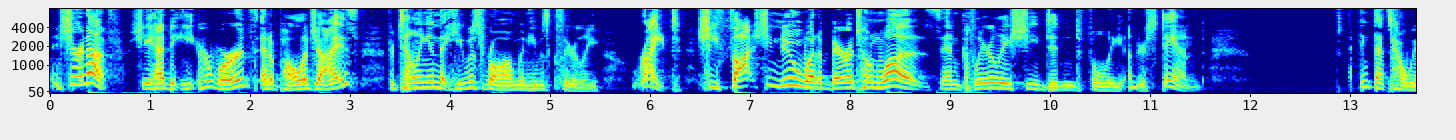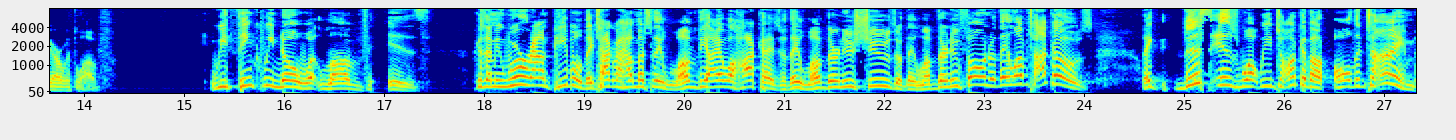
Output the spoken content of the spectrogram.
And sure enough, she had to eat her words and apologize for telling him that he was wrong when he was clearly right. She thought she knew what a baritone was, and clearly she didn't fully understand. I think that's how we are with love. We think we know what love is. Because, I mean, we're around people, they talk about how much they love the Iowa Hawkeyes, or they love their new shoes, or they love their new phone, or they love tacos. Like, this is what we talk about all the time.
